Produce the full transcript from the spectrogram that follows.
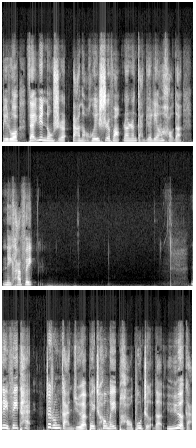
比如在运动时，大脑会释放让人感觉良好的内咖啡。内啡肽这种感觉被称为跑步者的愉悦感。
